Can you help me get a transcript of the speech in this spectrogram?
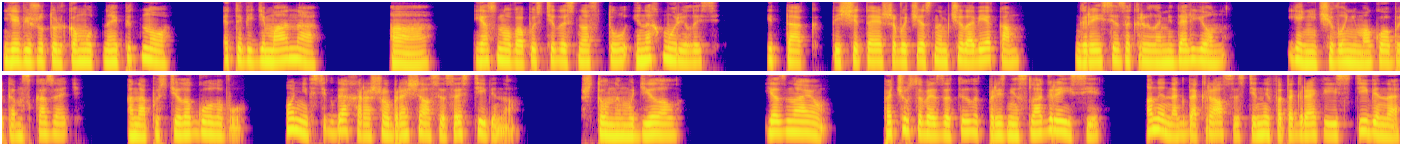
Я вижу только мутное пятно. Это, видимо, она. А, я снова опустилась на стул и нахмурилась. Итак, ты считаешь его честным человеком? Грейси закрыла медальон. Я ничего не могу об этом сказать. Она опустила голову. Он не всегда хорошо обращался со Стивеном. Что он ему делал? Я знаю, почесывая затылок, произнесла Грейси. Он иногда крал со стены фотографии Стивена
